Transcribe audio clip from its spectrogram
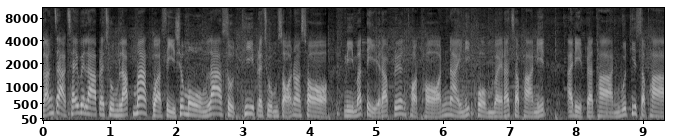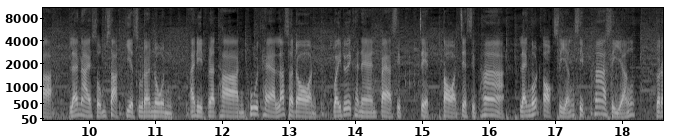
หลังจากใช้เวลาประชุมลับมากกว่า 4 ชั่วโมง ล่าสุดที่ประชุมสนช มีมติรับเรื่องถอดถอนนายนิคมไวรัชพานิช อดีตประธานวุฒิสภา และนายสมศักดิ์เกียรติสุรนนท์อดีตประธานผู้แทนราษฎร ไว้ด้วยคะแนน 87 ต่อ 75 และงดออกเสียง 15 เสียง กร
